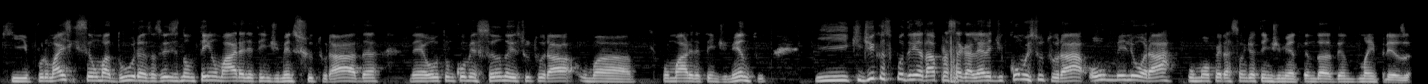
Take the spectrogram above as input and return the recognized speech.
que, por mais que são maduras, às vezes não tem uma área de atendimento estruturada, né? Ou estão começando a estruturar uma, uma área de atendimento. E que dicas poderia dar para essa galera de como estruturar ou melhorar uma operação de atendimento dentro, da, dentro de uma empresa?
